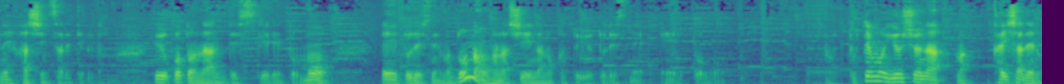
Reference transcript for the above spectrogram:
の、ね、発信されているということなんですけれども、えっ、とですね、まあ、どんなお話なのかというとですね、えっ、と、とても優秀な、まあ、会社での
